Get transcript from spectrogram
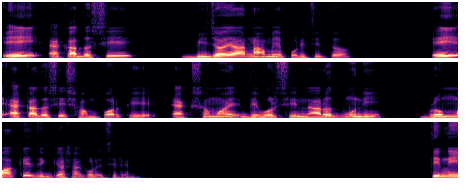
এই একাদশী বিজয়া নামে পরিচিত। এই একাদশী সম্পর্কে একসময় দেবর্ষি নারদমুনি ব্রহ্মাকে জিজ্ঞাসা করেছিলেন। তিনি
